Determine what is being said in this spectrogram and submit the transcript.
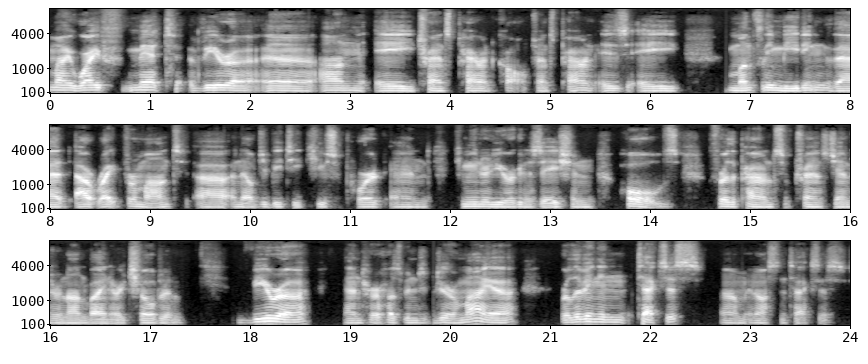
my wife met Vera uh, on a transparent call. Transparent is a monthly meeting that Outright Vermont, uh, an LGBTQ support and community organization, holds for the parents of transgender non binary children. Vera and her husband Jeremiah were living in Texas, um, in Austin, Texas,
